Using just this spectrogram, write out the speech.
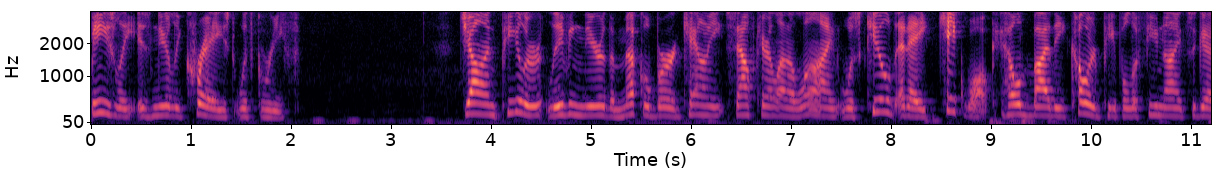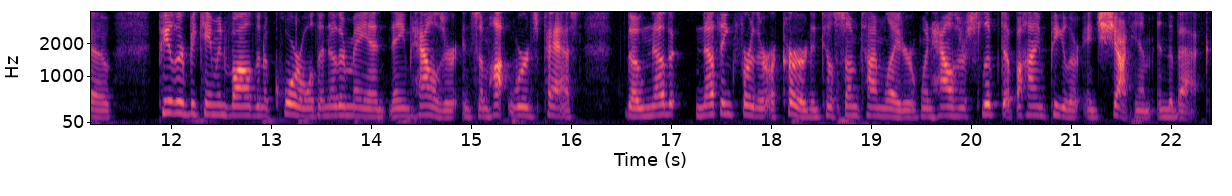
Beasley is nearly crazed with grief. John Peeler, living near the Mecklenburg County, South Carolina line, was killed at a cakewalk held by the colored people a few nights ago. Peeler became involved in a quarrel with another man named Hauser, and some hot words passed, though nothing further occurred until some time later when Hauser slipped up behind Peeler and shot him in the back.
